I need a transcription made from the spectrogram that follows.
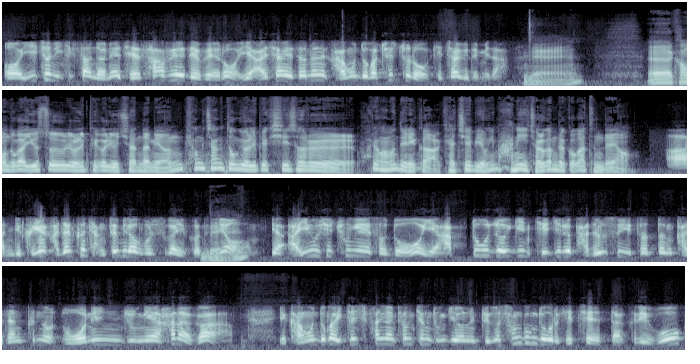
어, 2024년에 제4회 대회로 이 아시아에서는 강원도가 최초로 개최하게 됩니다. 네. 에, 강원도가 유스 올림픽을 유치한다면 평창 동계올림픽 시설을 활용하면 되니까 개최 비용이 많이 절감될 것 같은데요. 아, 이제 그게 가장 큰 장점이라고 볼 수가 있거든요. 네. IOC 총회에서도 이 압도적인 지지를 받을 수 있었던 가장 큰 원인 중에 하나가 강원도가 2018년 평창 동계올림픽을 성공적으로 개최했다. 그리고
